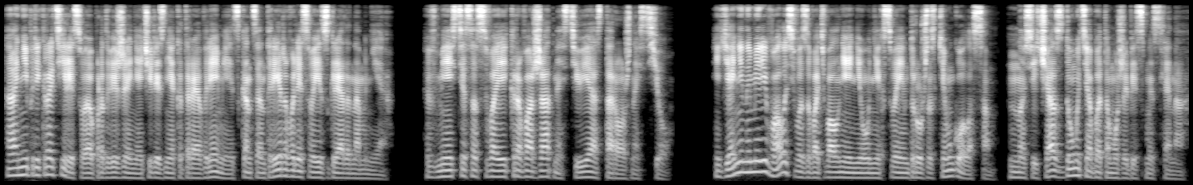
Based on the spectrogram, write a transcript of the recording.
Они прекратили свое продвижение через некоторое время и сконцентрировали свои взгляды на мне. Вместе со своей кровожадностью и осторожностью. Я не намеревалась вызывать волнение у них своим дружеским голосом, но сейчас думать об этом уже бессмысленно.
